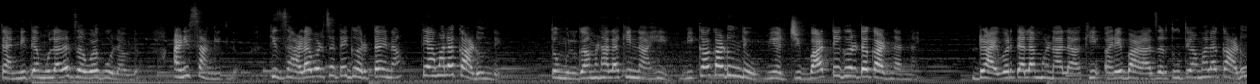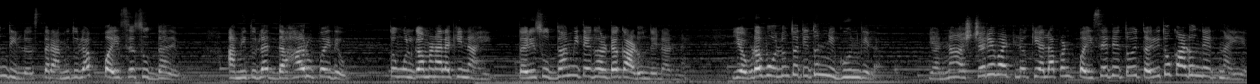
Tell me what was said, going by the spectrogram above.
त्यांनी त्या मुलाला जवळ बोलावलं आणि सांगितलं की झाडावरचं ते घरटं आहे ना ते आम्हाला काढून दे. तो मुलगा म्हणाला की नाही मी का काढून देऊ? मी अजिबात ते घरटं काढणार नाही. ड्रायव्हर त्याला म्हणाला की अरे बाळा जर तू ते आम्हाला काढून दिलंस तर आम्ही तुला पैसे सुद्धा देऊ. आम्ही तुला दहा रुपये देऊ. तो मुलगा म्हणाला की नाही तरी सुद्धा मी ते घरटं काढून देणार नाही. एवढं बोलून तो तिथून निघून गेला. यांना आश्चर्य वाटलं की याला आपण पैसे देतोय तरी तो काढून देत नाहीये.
